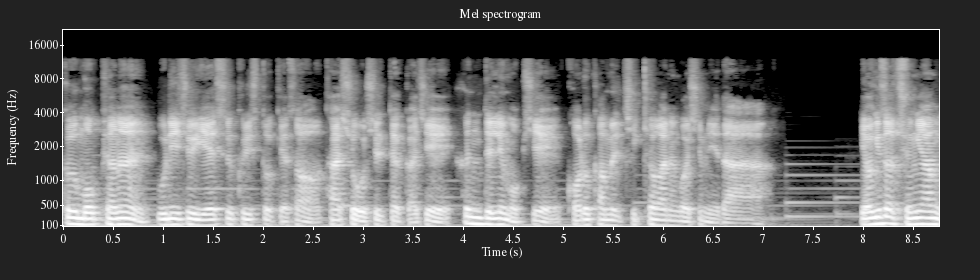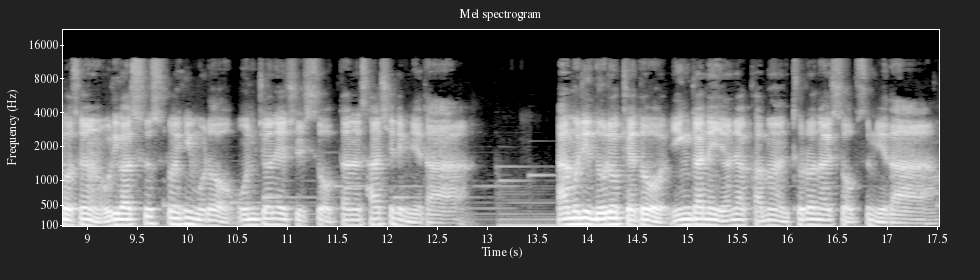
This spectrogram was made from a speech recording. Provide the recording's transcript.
그 목표는 우리 주 예수 그리스도께서 다시 오실 때까지 흔들림 없이 거룩함을 지켜가는 것입니다. 여기서 중요한 것은 우리가 스스로 힘으로 온전해질 수 없다는 사실입니다. 아무리 노력해도 인간의 연약함은 드러날 수 없습니다.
